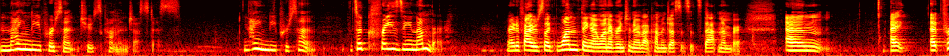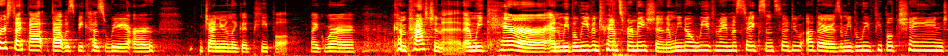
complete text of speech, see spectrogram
90% choose common justice. 90%. It's a crazy number, right? If I was like one thing I want everyone to know about common justice, it's that number. And I, at first, I thought that was because we are genuinely good people like we're compassionate and we care and we believe in transformation and we know we've made mistakes and so do others and we believe people change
